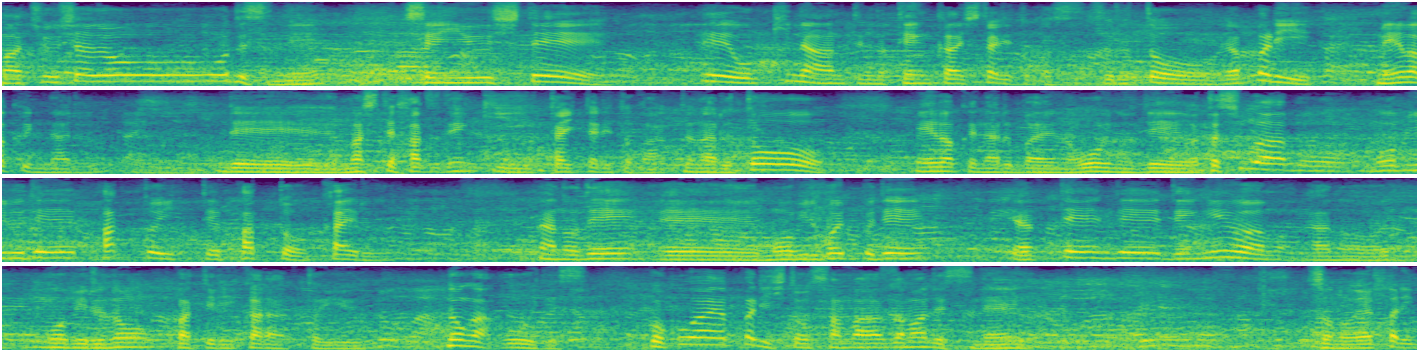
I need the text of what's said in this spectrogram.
まあ、駐車場をですね占有して、で大きなアンテナ展開したりとかすると、やっぱり迷惑になる。でまして発電機炊いたりとかとなると迷惑になる場合が多いので私はもうモービルでパッと行ってパッと帰るなので、えー、モービルホイップでやってで電源はあのモービルのバッテリーからというのが多いですここはやっぱり人様々ですねそのやっぱり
